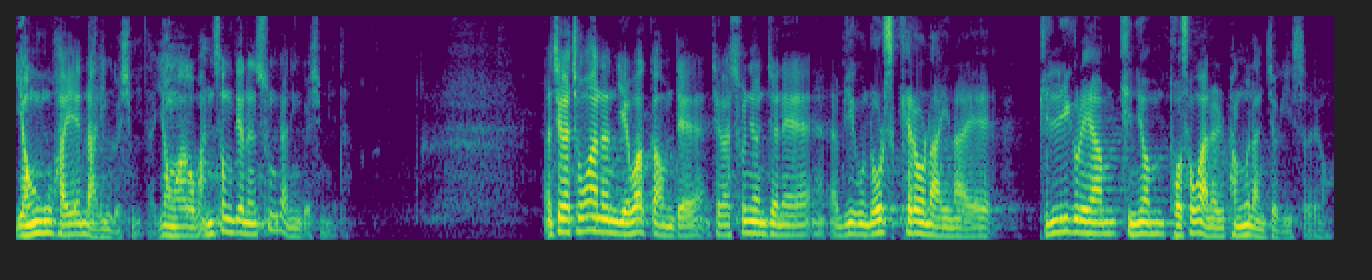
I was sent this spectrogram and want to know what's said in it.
영화의 날인 것입니다. 영화가 완성되는 순간인 것입니다. 제가 좋아하는 예화 가운데 제가 수년 전에 미국 노스캐로라이나의 빌리그레암 기념 도서관을 방문한 적이 있어요.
